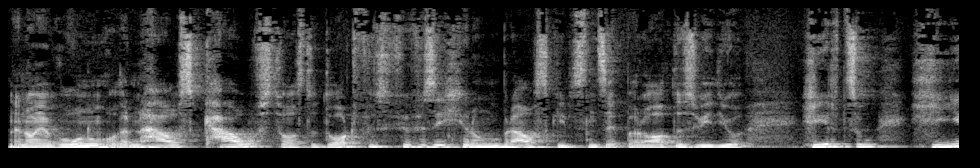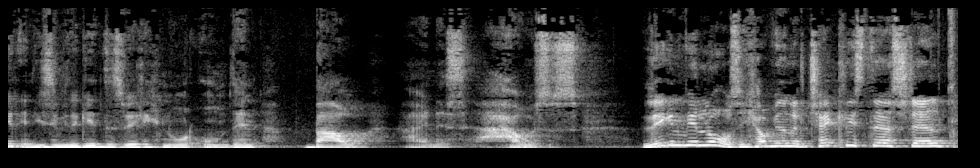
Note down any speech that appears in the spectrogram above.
eine neue Wohnung oder ein Haus kaufst, was du dort für, für Versicherungen brauchst, gibt es ein separates Video hierzu. Hier in diesem Video geht es wirklich nur um den Bau eines Hauses. Legen wir los. Ich habe wieder eine Checkliste erstellt.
